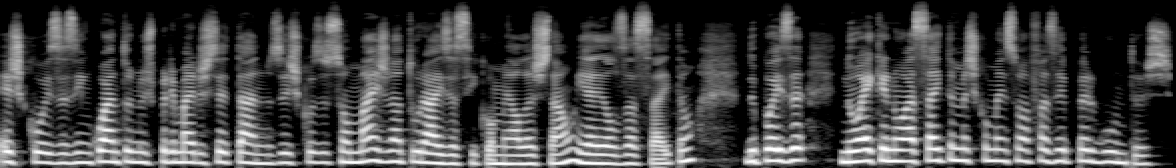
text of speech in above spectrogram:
as coisas, enquanto nos primeiros sete anos as coisas são mais naturais, assim como elas são, e eles aceitam. Depois, eh, não é que não aceitam, mas começam a fazer perguntas.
